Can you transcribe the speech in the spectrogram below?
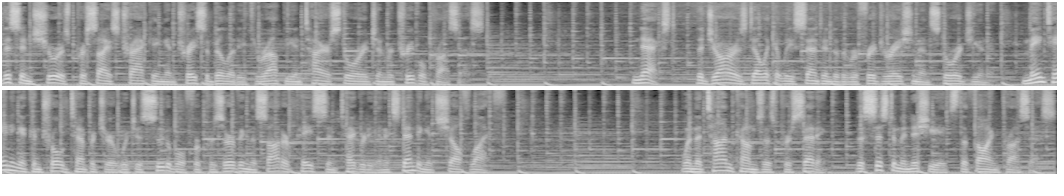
This ensures precise tracking and traceability throughout the entire storage and retrieval process. Next, the jar is delicately sent into the refrigeration and storage unit, maintaining a controlled temperature which is suitable for preserving the solder paste's integrity and extending its shelf life. When the time comes as per setting, the system initiates the thawing process.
